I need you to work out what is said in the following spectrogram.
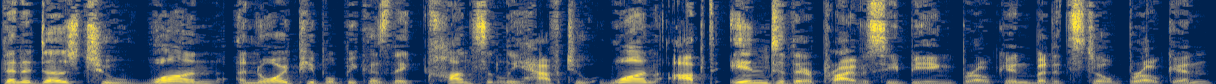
than it does to one, annoy people because they constantly have to one, opt into their privacy being broken, but it's still broken,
